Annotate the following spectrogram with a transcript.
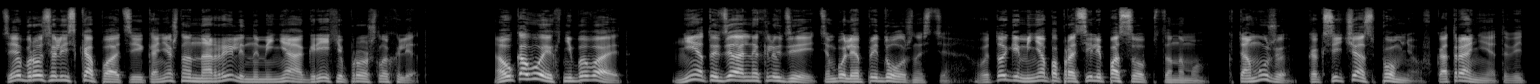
Те бросились копать и, конечно, нарыли на меня о грехе прошлых лет. А у кого их не бывает? Нет идеальных людей, тем более при должности. В итоге меня попросили по-собственному. К тому же, как сейчас помню, в Катране это ведь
